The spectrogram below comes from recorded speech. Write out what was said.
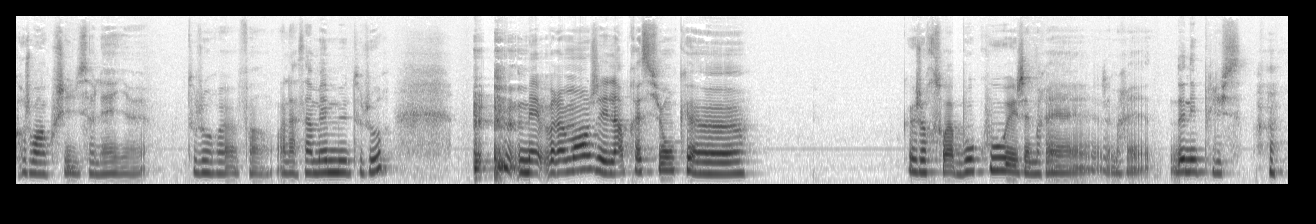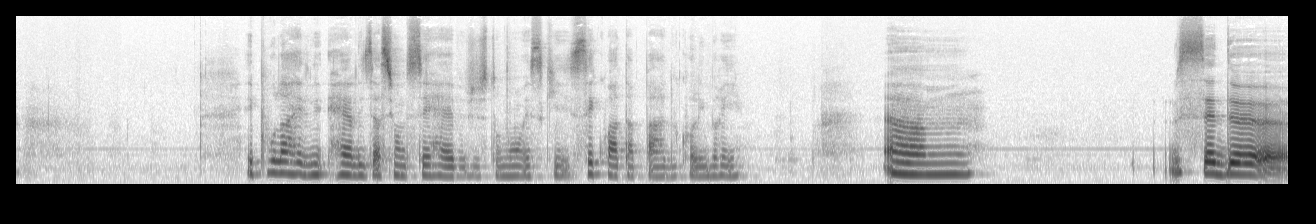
quand je vois un coucher du soleil, toujours, enfin voilà, ça m'émeut toujours. Mais vraiment, j'ai l'impression que que je reçois beaucoup et j'aimerais, j'aimerais donner plus. Et pour la réalisation de ces rêves, justement, est-ce que c'est quoi ta part du colibri? Euh, C'est de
